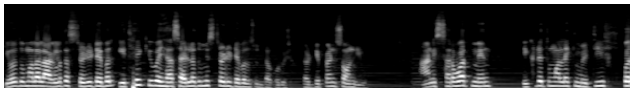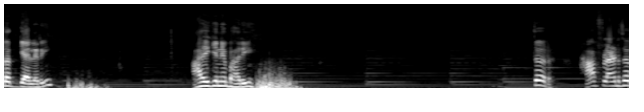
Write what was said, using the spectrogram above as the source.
किंवा तुम्हाला लागलं तर स्टडी टेबल इथे किंवा ह्या साईडला तुम्ही स्टडी टेबलसुद्धा करू शकता. डिपेंड्स ऑन यू आणि सर्वात मेन इकडे तुम्हाला एक मिळती. परत गॅलरी आहे की नाही भारी? तर हा फ्लॅट जर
